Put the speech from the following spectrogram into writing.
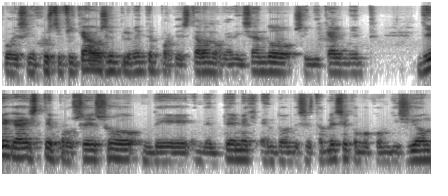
pues injustificados simplemente porque estaban organizando sindicalmente. Llega este proceso de, del TEMEC en donde se establece como condición.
